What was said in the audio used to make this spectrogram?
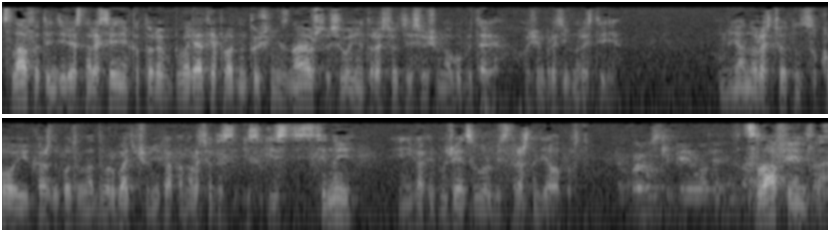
Цлав это интересное растение, которое говорят, я правда точно не знаю, что сегодня это растет здесь очень много в Италии. Очень противное растение. У меня оно растет на цуко, и каждый год его надо вырубать, почему никак. Оно растет из, из, из стены, и никак не получается вырубить. Страшное дело просто. Какой русский перевод, я не знаю. Цлав, я не знаю.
